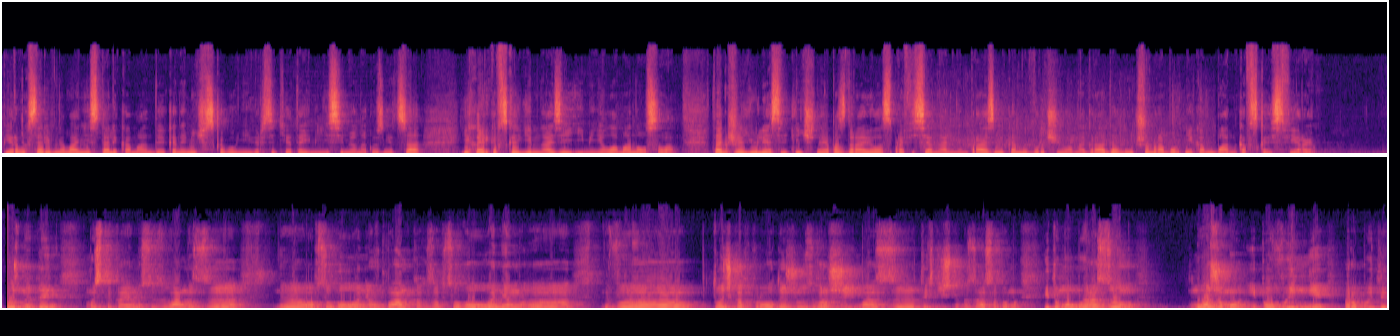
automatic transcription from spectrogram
первых соревнований стали команды экономического университета имени Семена Кузнеца и Харьковской гимназии имени имени Ломоносова. Также Юлия Светличная поздравила с профессиональным праздником и вручила награды лучшим работникам банковской сферы. Кожен день ми стикаємося з вами з обслуговуванням в банках, з обслуговуванням в точках продажу, з грошима, з технічними засобами. І тому ми разом можемо і повинні робити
